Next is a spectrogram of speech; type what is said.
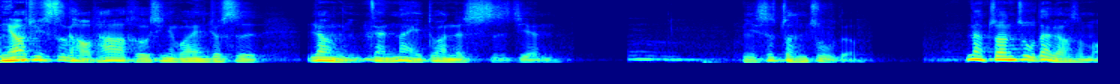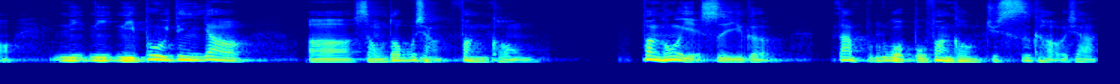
你要去思考它的核心的观念，就是让你在那一段的时间，你是专注的。那专注代表什么？你你你不一定要呃什么都不想，放空。放空也是一个，但如果不放空，去思考一下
